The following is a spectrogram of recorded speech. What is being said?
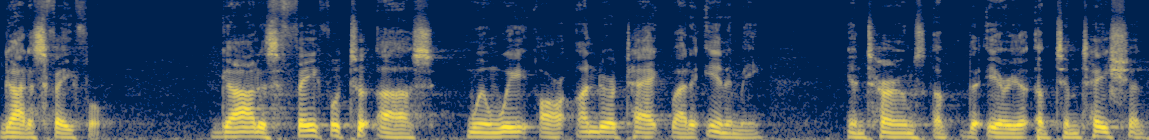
God is faithful. God is faithful to us when we are under attack by the enemy in terms of the area of temptation.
